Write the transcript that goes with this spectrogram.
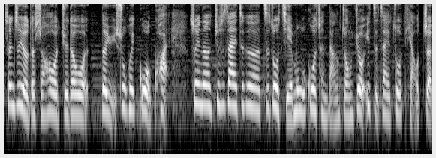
甚至有的时候我觉得我的语速会过快，所以呢，就是在这个制作节目过程当中，就一直在做调整。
